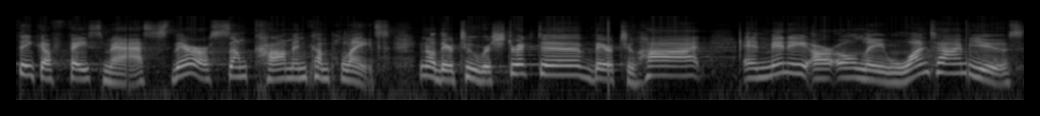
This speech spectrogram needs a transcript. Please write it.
Think of face masks, there are some common complaints. You know, they're too restrictive, they're too hot, and many are only one-time use.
